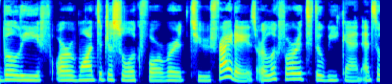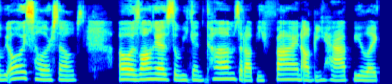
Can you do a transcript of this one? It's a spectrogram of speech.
belief or want to just look forward to Fridays or look forward to the weekend. And so we always tell ourselves, oh, as long as the weekend comes, that I'll be fine, I'll be happy. Like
